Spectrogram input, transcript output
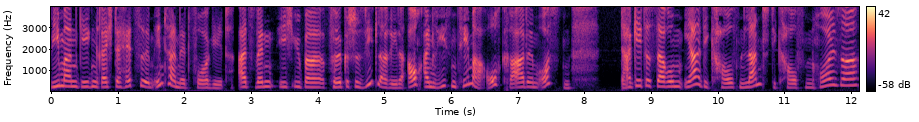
wie man gegen rechte Hetze im Internet vorgeht, als wenn ich über völkische Siedler rede. Auch ein Riesenthema, auch gerade im Osten. Da geht es darum, ja, die kaufen Land, die kaufen Häuser,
